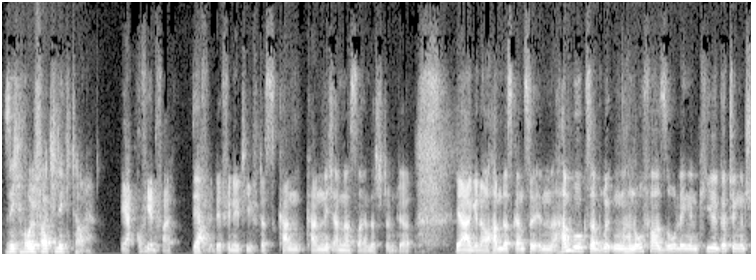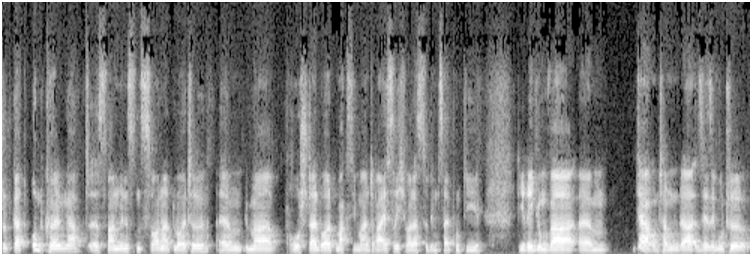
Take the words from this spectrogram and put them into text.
sich wohl verklickt haben. Ja, auf jeden Fall. Def ja. Definitiv. Das kann, kann nicht anders sein, das stimmt, ja. Ja, genau. Haben das Ganze in Hamburg, Saarbrücken, Hannover, Solingen, Kiel, Göttingen, Stuttgart und Köln gehabt. Es waren mindestens 200 Leute, ähm, immer pro Standort maximal 30, weil das zu dem Zeitpunkt die, die Regelung war. Ähm, ja, und haben da sehr, sehr gute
